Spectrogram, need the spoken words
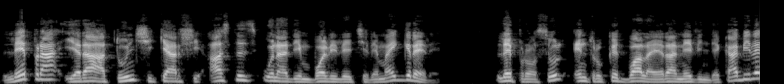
Lepra era atunci și chiar și astăzi una din bolile cele mai grele. Leprosul, întrucât boala era nevindecabilă,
